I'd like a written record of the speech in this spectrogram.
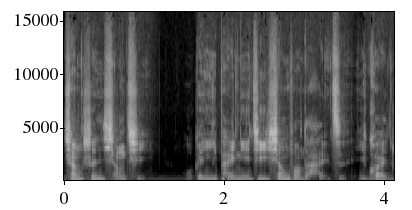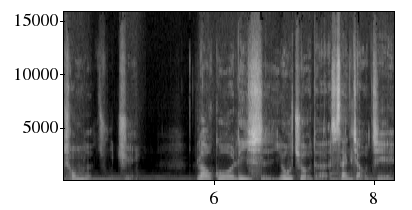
枪声响起，我跟一排年纪相仿的孩子一块冲了出去，绕过历史悠久的三角街。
